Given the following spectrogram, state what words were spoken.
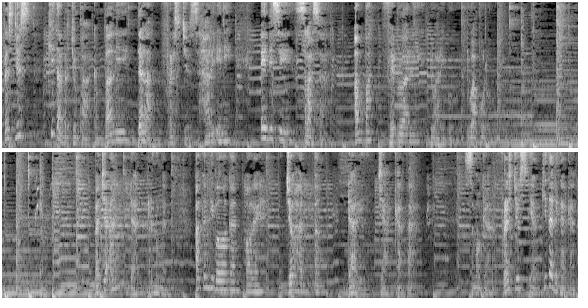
Fresh Juice, kita berjumpa kembali dalam Fresh Juice hari ini, edisi Selasa, 4 Februari 2020. Bacaan dan renungan akan dibawakan oleh Johan Eng dari Jakarta. Semoga Fresh Juice yang kita dengarkan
